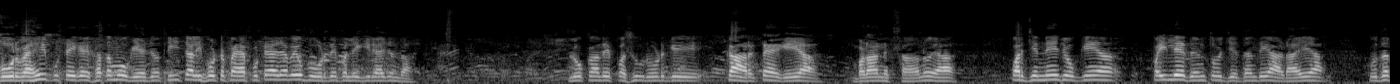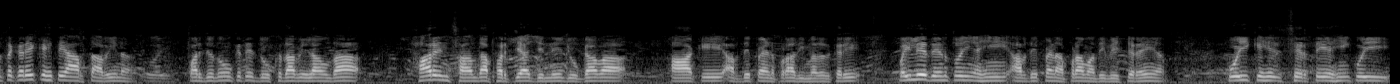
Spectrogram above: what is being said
ਬੋਰ ਵੈਸੇ ਹੀ ਪੁੱਟੇ ਗਏ, ਖਤਮ ਹੋ ਗਏ ਜੋ 30 40 ਫੁੱਟ ਪੈਪ ਪੁੱਟਿਆ ਜਾਵੇ, ਉਹ ਬੋਰ ਦੇ ਪੱਲੇ ਕੀ ਰਹਿ ਜਾਂਦਾ? ਲੋਕਾਂ ਦੇ ਪਸ਼ੂ ਰੁੜ ਗਏ, ਘਰ ਢਹਿ ਗਏ ਆ, ਬੜਾ ਨੁਕਸਾਨ ਹੋਇਆ। ਪਰ ਜਿੰਨੇ ਜੋਗੇ ਆ, ਪਹਿਲੇ ਦਿਨ ਤੋਂ ਜਿੱਦਣ ਦੇ ਹੜ੍ਹ ਆਏ ਆ, ਕੁਦਰਤ ਕਰੇ ਕਿਸੇ ਤੇ ਆਫਤ ਆਵੇ ਨਾ। ਪਰ ਜਦੋਂ ਕਿਤੇ ਦੁੱਖ ਦਾ ਵੇਲਾ ਆਉਂਦਾ, ਹਰ ਇਨਸਾਨ ਦਾ ਫਰਜ਼ ਆ, ਜਿੰਨੇ ਜੋਗਾ ਵਾ, ਆ ਕੇ ਆਪਦੇ ਭੈਣ ਭਰਾ ਦੀ ਮਦਦ ਕਰੇ। ਪਹਿਲੇ ਦਿਨ ਤੋਂ ਹੀ ਅਸੀਂ ਆਪਦੇ ਭੈਣਾ ਭਰਾਵਾਂ ਦੇ ਵਿੱਚ ਰਹੇ ਆ ਕੋਈ ਕਿਸੇ ਸਿਰ ਤੇ ਅਸੀਂ ਕੋਈ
